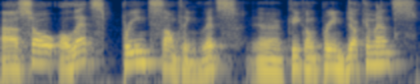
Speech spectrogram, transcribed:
Uh, so let's print something. Let's uh, click on print documents.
